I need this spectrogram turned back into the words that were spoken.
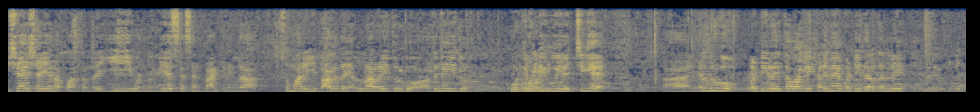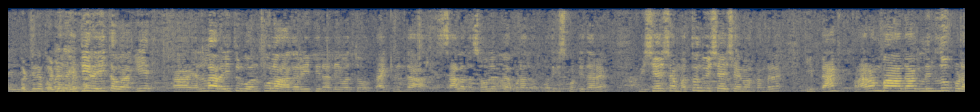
ವಿಶೇಷ ಏನಪ್ಪಾ ಅಂತಂದ್ರೆ ಈ ಒಂದು ವಿ ಎಸ್ ಎಸ್ ಎನ್ ಬ್ಯಾಂಕಿನಿಂದ ಸುಮಾರು ಈ ಭಾಗದ ಎಲ್ಲ ರೈತರಿಗೂ ಹದಿನೈದು ಕೋಟಿಗೂ ಹೆಚ್ಚಿಗೆ ಎಲ್ರಿಗೂ ಬಡ್ಡಿ ರಹಿತವಾಗಿ ಕಡಿಮೆ ಬಡ್ಡಿ ದರದಲ್ಲಿ ಬಡ್ಡಿ ರಹಿತವಾಗಿ ಎಲ್ಲ ರೈತರಿಗೂ ಅನುಕೂಲ ಆಗೋ ರೀತಿಯಲ್ಲಿ ಇವತ್ತು ಬ್ಯಾಂಕಿನಿಂದ ಸಾಲದ ಸೌಲಭ್ಯ ಕೂಡ ಒದಗಿಸಿಕೊಟ್ಟಿದ್ದಾರೆ. ವಿಶೇಷ ಮತ್ತೊಂದು ವಿಶೇಷ ಏನು ಅಂತಂದ್ರೆ ಈ ಬ್ಯಾಂಕ್ ಪ್ರಾರಂಭ ಆದಾಗ್ಲಿಂದಲೂ ಕೂಡ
